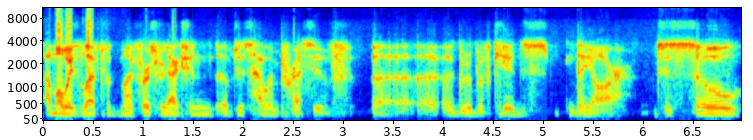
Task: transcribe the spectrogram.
I'm always left with my first reaction of just how impressive uh, a group of kids they are. Just so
